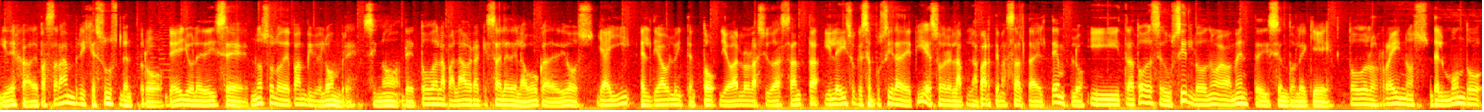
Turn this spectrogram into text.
y deja de pasar hambre y Jesús dentro de ello le dice, no solo de pan vive el hombre, sino de toda la palabra que sale de la boca de Dios. Y ahí el diablo intentó llevarlo a la ciudad santa y le hizo que se pusiera de pie sobre la, la parte más alta del templo y trató de seducirlo nuevamente diciéndole que todos los reinos del mundo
